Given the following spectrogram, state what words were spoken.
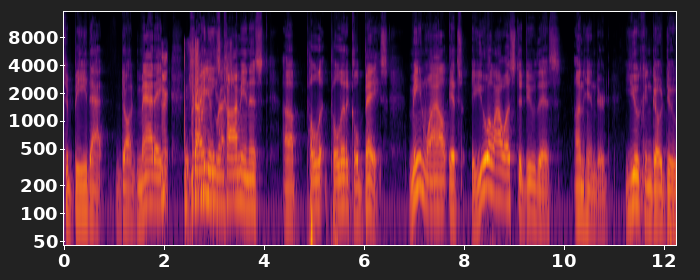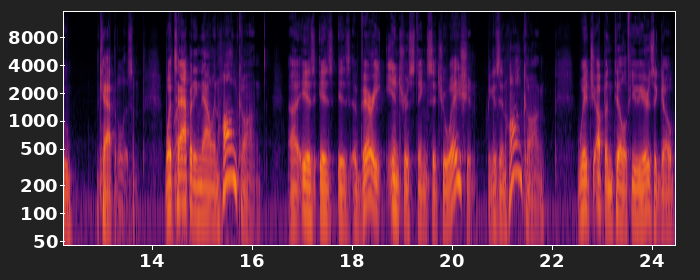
to be that dogmatic Chinese communist uh, pol- political base. Meanwhile, it's you allow us to do this unhindered, you can go do capitalism. What's happening now in Hong Kong uh, is is is a very interesting situation because in Hong Kong, which up until a few years ago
